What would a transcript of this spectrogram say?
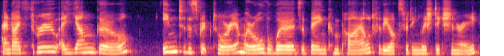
and I threw a young girl into the scriptorium where all the words are being compiled for the Oxford English Dictionary.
